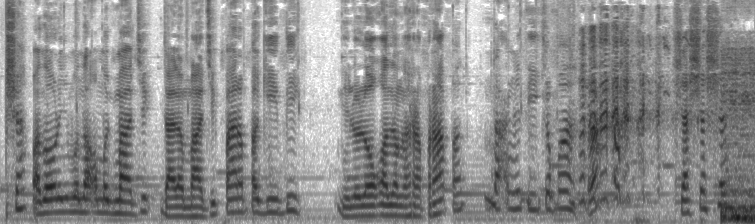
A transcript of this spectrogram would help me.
Siya, panoorin mo na ako mag-magic. Dahil ang magic parang pag-ibig. Niloloko ng harap-harapan. Nakangiti ka pa. siya, siya, siya.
